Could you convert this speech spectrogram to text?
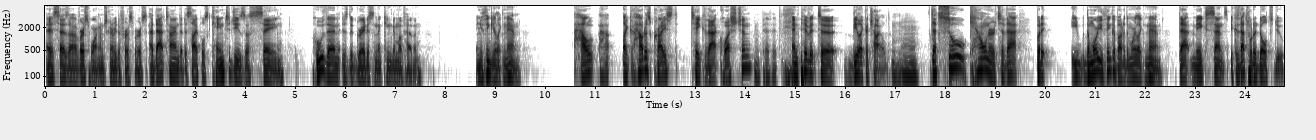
It says, uh, verse 1, I'm just going to read the first verse. At that time, the disciples came to Jesus saying, Who then is the greatest in the kingdom of heaven? And you think, you're like, man, how, how like, how does Christ take that question And pivot. and pivot to be like a child. Mm-hmm. Mm-hmm. That's so counter to that. But it, you, the more you think about it, the more you're like, man, that makes sense because that's what adults do.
